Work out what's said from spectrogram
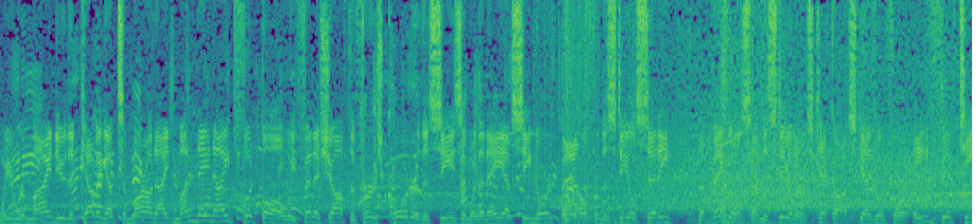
We remind you that coming up tomorrow night, Monday Night Football, we finish off the first quarter of the season with an AFC North battle from the Steel City. The Bengals and the Steelers kickoff scheduled for 8.15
